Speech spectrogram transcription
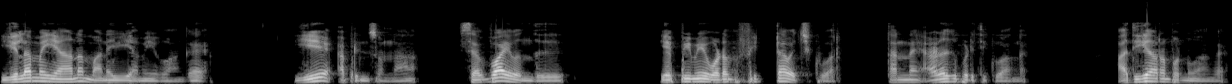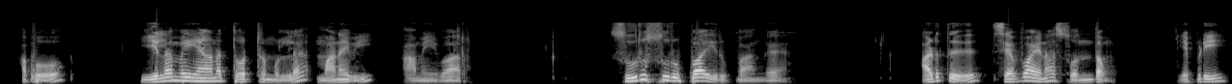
இளமையான மனைவி அமைவாங்க. ஏன் அப்படின்னு சொன்னா செவ்வாய் வந்து எப்பயுமே உடம்பு ஃபிட்டா வச்சுக்குவார். தன்னை அழகுபடுத்திக்குவாங்க. அதிகாரம் பண்ணுவாங்க. அப்போ இளமையான தோற்றமுள்ள மனைவி அமைவார். சுறுசுறுப்பா இருப்பாங்க. அடுத்து செவ்வாய்னா சொந்தம். எப்படி?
